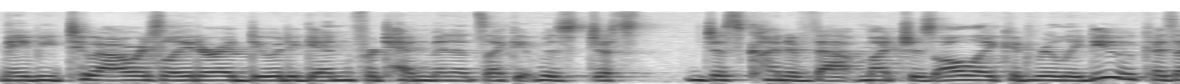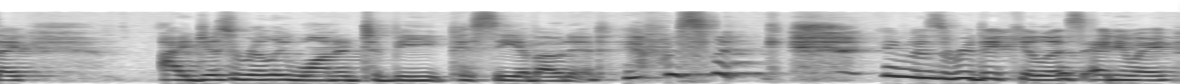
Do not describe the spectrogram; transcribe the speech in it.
maybe two hours later, I'd do it again for 10 minutes. Like, it was just just kind of that much is all I could really do because I I just really wanted to be pissy about it. It was like it was ridiculous. Anyway,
